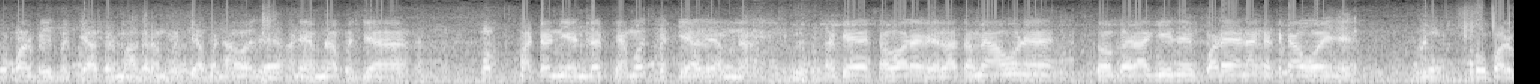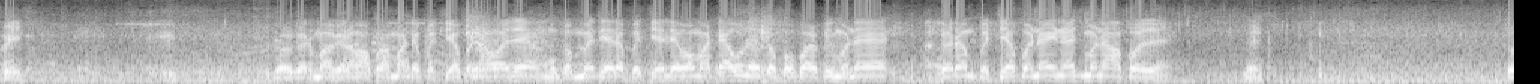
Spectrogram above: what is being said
ગોપાલભાઈ ભજીયા ગરમા ગરમ ભજીયા બનાવે છે અને એમના ભજીયા પાટણની અંદર ફેમસ ભજીયા છે એમના. કે સવારે વહેલા તમે આવો ને તો ગરાગીને પડે એના કટકા હોય છે. જુઓ, ગોપાળભાઈ તો ગરમા ગરમ આપણા માટે ભજીયા બનાવવા છે. હું ગમે ત્યારે ભજીયા લેવા માટે આવું ને તો ગોપાળભાઈ મને ગરમ ભજીયા બનાવીને જ મને આપે છે. તો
